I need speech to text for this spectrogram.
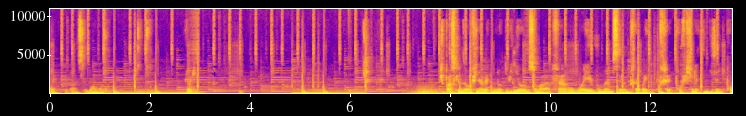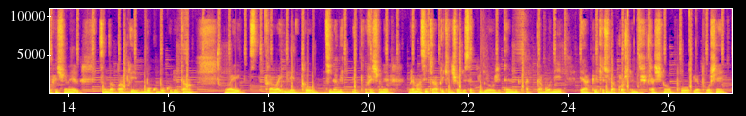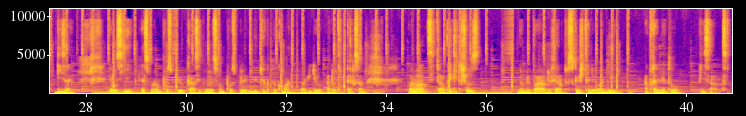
Oui, c'est bon. Ok. Je pense que nous avons fini avec notre vidéo. Nous sommes à la fin. Vous voyez vous-même, c'est un travail très professionnel, un design professionnel. Ça nous a pas pris beaucoup, beaucoup de temps. Vous voyez, travail, il est trop dynamique et professionnel. Vraiment, si tu as appris quelque chose de cette vidéo, je t'invite à t'abonner et à cliquer sur la cloche de notification pour les prochains designs. Et aussi, laisse-moi un pouce bleu, car si tu me laisses un pouce bleu, YouTube recommande la vidéo à d'autres personnes. Vraiment, si tu as appris quelque chose, N'oublie pas de faire tout ce que je t'ai demandé. À très bientôt. Peace out.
